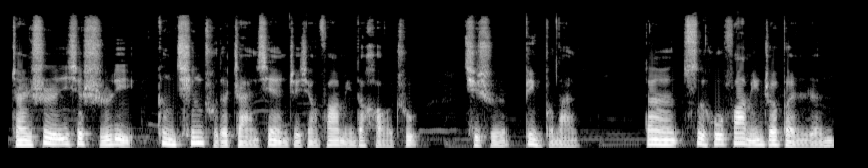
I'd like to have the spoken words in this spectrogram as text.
展示一些实例，更清楚地展现这项发明的好处，其实并不难，但似乎发明者本人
